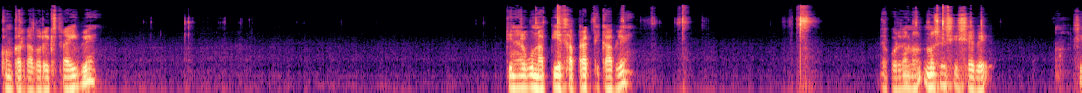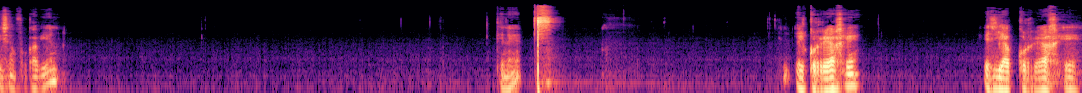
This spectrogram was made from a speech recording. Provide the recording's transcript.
con cargador extraíble ¿Tiene alguna pieza practicable? ¿De acuerdo? No, no sé si se ve, si se enfoca bien. Tiene el correaje es ya correaje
